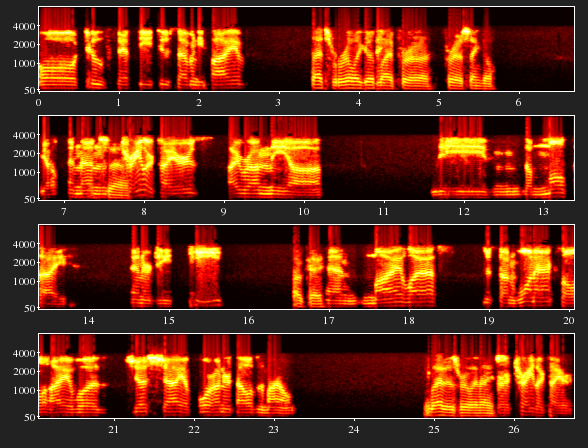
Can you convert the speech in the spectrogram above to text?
oh 250, 275. That's really good life for a for a single. Yep. And then uh, trailer tires, I run the uh, the the multi energy T, Okay. and my last just on one axle, I was just shy of four hundred thousand miles That is really nice. for a trailer tire.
